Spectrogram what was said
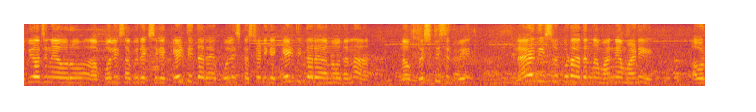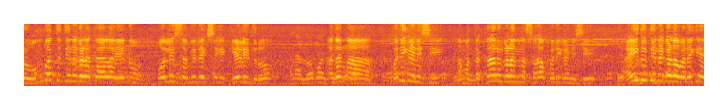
ಅಭಿಯೋಜನೆಯವರು ಪೊಲೀಸ್ ಅಭಿರಕ್ಷೆಗೆ ಕೇಳ್ತಿದ್ದಾರೆ, ಪೊಲೀಸ್ ಕಸ್ಟಡಿಗೆ ಕೇಳ್ತಿದ್ದಾರೆ ಅನ್ನೋದನ್ನು ನಾವು ಪ್ರಶ್ನಿಸಿದ್ವಿ. ನ್ಯಾಯಾಧೀಶರು ಕೂಡ ಅದನ್ನು ಮಾನ್ಯ ಮಾಡಿ ಅವರು ಒಂಬತ್ತು ದಿನಗಳ ಕಾಲ ಏನು ಪೊಲೀಸ್ ಅಭಿರೇಕ್ಷೆಗೆ ಕೇಳಿದ್ರು. ಅದನ್ನ ಪರಿಗಣಿಸಿ ನಮ್ಮ ತಕರಾರುಗಳನ್ನ ಸಹ ಪರಿಗಣಿಸಿ ಐದು ದಿನಗಳವರೆಗೆ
